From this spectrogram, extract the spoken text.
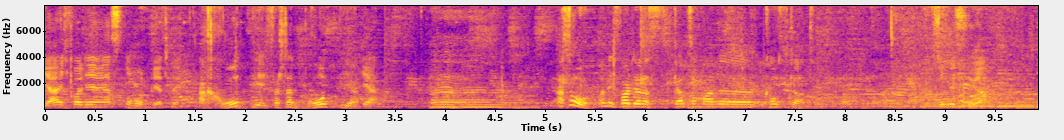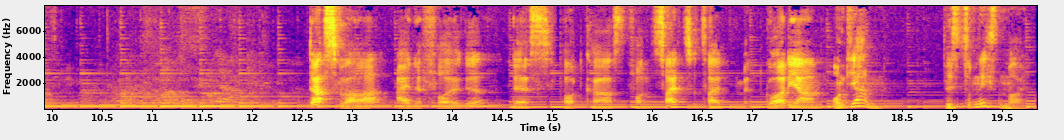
Ja, ich wollte ja erst ein Rotbier trinken. Ach, Rotbier, ich verstand Brotbier. Ja. Ach so, und ich wollte das ganz normale Coast Guard. So wie früher. Das war eine Folge des Podcasts von Zeit zu Zeit mit Gordian. Und Jan, bis zum nächsten Mal.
